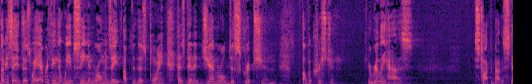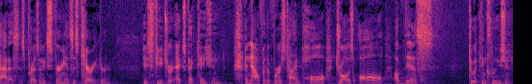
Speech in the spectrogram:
Let me say it this way everything that we have seen in Romans 8 up to this point has been a general description of a Christian. It really has. It's talked about his status, his present experience, his character, his future expectation. And now, for the first time, Paul draws all of this to a conclusion.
